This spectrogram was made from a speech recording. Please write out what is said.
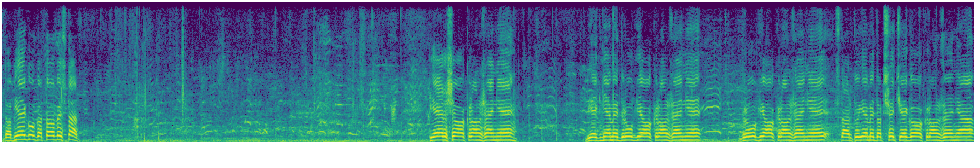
Do biegu, gotowy, start. Pierwsze okrążenie. Biegniemy drugie okrążenie. Drugie okrążenie. Startujemy do trzeciego okrążenia.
